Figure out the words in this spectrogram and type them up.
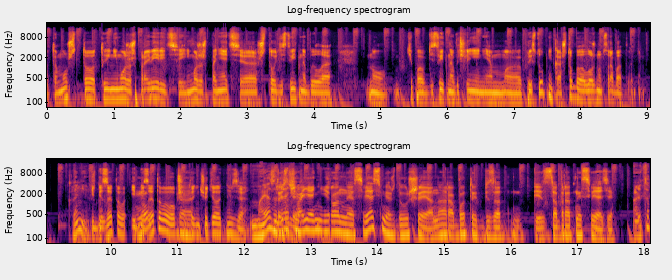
Потому что ты не можешь проверить и не можешь понять, э, что действительно было, ну, типа, действительно вычленением э, преступника, а что было ложным срабатыванием. Конечно. И без этого, и ну, без этого в общем-то, да. ничего делать нельзя. Моя задача... То есть твоя нейронная связь между ушей, она работает без, без обратной связи. Это,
